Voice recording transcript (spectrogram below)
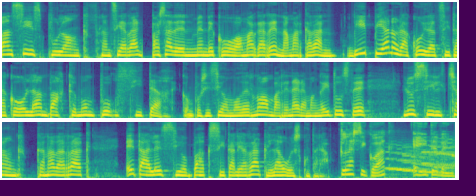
Francis Poulenc, frantziarrak pasaden mendeko amargarren amarkadan. Bi pianorako idatzitako L'Embarquement pour Citer, komposizio modernoan barrena eraman gaituzte, Lucille Chang, kanadarrak, eta Alessio Bax italiarrak lau eskutara. Klasikoak eite ben.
